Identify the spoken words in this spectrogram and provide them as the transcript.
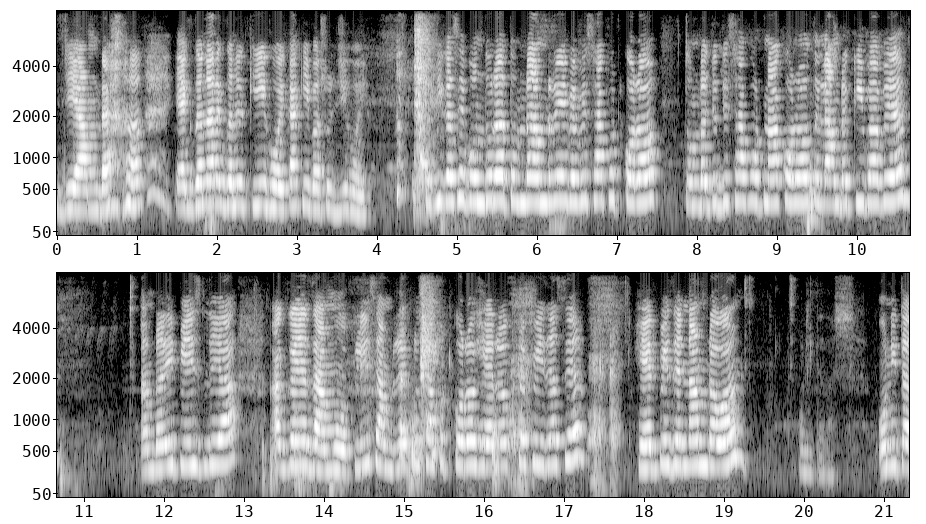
যে আমরা একজন আরেকজনের কি হয় কাকি বাসুজি হয় তো ঠিক আছে বন্ধুরা, তোমরা আমরা এইভাবে সাপোর্ট করো। তোমরা যদি সাপোর্ট না করো, তাহলে আমরা কীভাবে আমরা এই পেজ লিয়া আগে যাব প্লিজ আমরা একটু সাপোর্ট করো। হেয়ার একটা পেজ আছে। হেয়ার পেজের নাম দেওয়া অনিতা দাস। অনিতা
